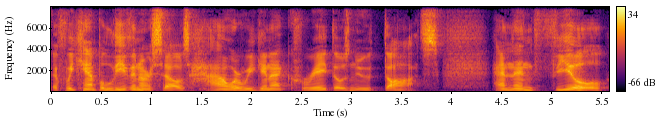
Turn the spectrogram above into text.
If we can't believe in ourselves, how are we going to create those new thoughts and then feel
